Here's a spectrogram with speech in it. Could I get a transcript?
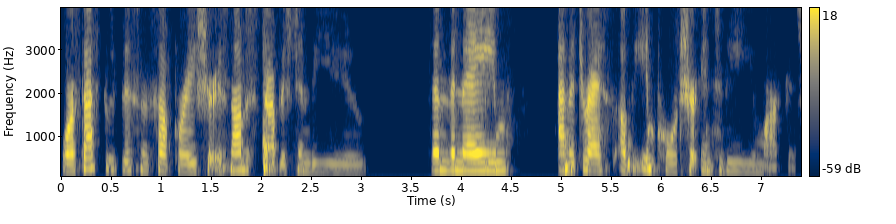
or if that food business operator is not established in the EU, then the name and address of the importer into the EU market.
